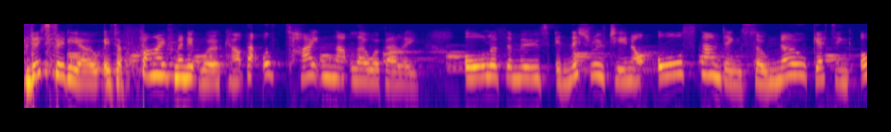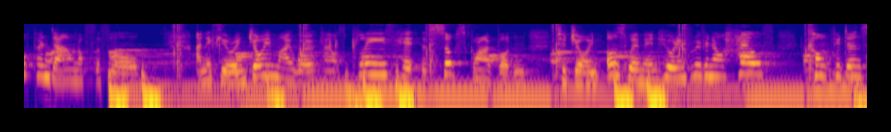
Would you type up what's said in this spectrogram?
This video is a five minute workout that will tighten that lower belly. All of the moves in this routine are all standing, so no getting up and down off the floor. And if you're enjoying my workouts, please hit the subscribe button to join us women who are improving our health, confidence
